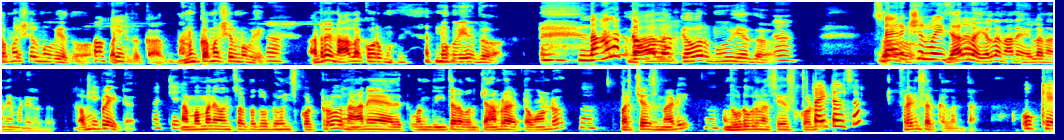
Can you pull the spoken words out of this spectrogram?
commercial movie ಅದು. ನನ್ ಕಮರ್ಷಿಯಲ್ ಮೂವಿ ಅಂದ್ರೆ ನಾಲ್ಕು ಅವರ್ ಮೂವಿ ಮೂವಿ ಅದು. ನಾಲ್ಕು ಅವರ್ ಮೂವಿ ಅದು. ಡೈರೆಕ್ಷನ್ ವೈಸ್ ಎಲ್ಲ ಎಲ್ಲ ನಾನೇ ಎಲ್ಲ ನಾನೇ ಮಾಡಿರೋದು. ಕಂಪ್ಲೀಟ್ ನಮ್ಮಮ್ಮನೆ ಒಂದ್ ಸ್ವಲ್ಪ ದುಡ್ಡು ಹೊಂದ್ಸ್ಕೊಟ್ರು ಕೊಟ್ರು ನಾನೇ ಒಂದ್ ಈ ತರ ಒಂದ್ ಕ್ಯಾಮ್ರಾ ತಗೊಂಡು ಪರ್ಚೇಸ್ ಮಾಡಿ. ಒಂದು ಹುಡುಗರನ್ನ ಸೇರಿಸ್ಕೊಂಡು ಟೈಟಲ್ ಸರ್ ಫ್ರೆಂಡ್ ಸರ್ಕಲ್ ಅಂತ. ಓಕೆ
